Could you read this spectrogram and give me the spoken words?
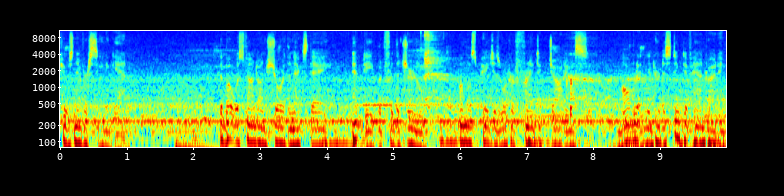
She was never seen again. The boat was found on shore the next day, empty but for the journal. On those pages were her frantic jottings, all written in her distinctive handwriting,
